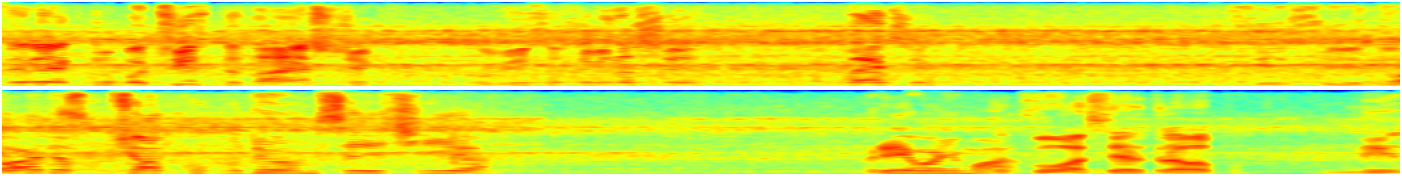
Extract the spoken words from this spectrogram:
Це як трубочисти, знаєш, чик, повісив собі на шиї, на плечі. Сі, сі. Ну, Давайте спочатку подивимося, чи є рівень. Такого, Сєр, треба поп- не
